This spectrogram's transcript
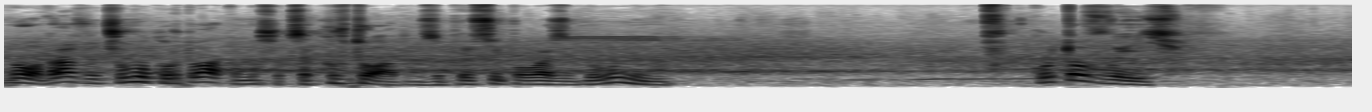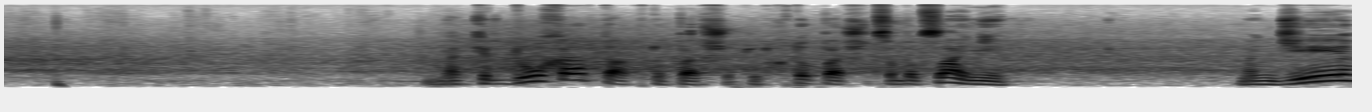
Ну, одразу чому Куртуа? Тому що це Куртуа, друзі, при всій повазі до Луніна. Кутовий. Накидуха. Так, хто перший тут? Хто перший? Це Боцлай? Ні. Манді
